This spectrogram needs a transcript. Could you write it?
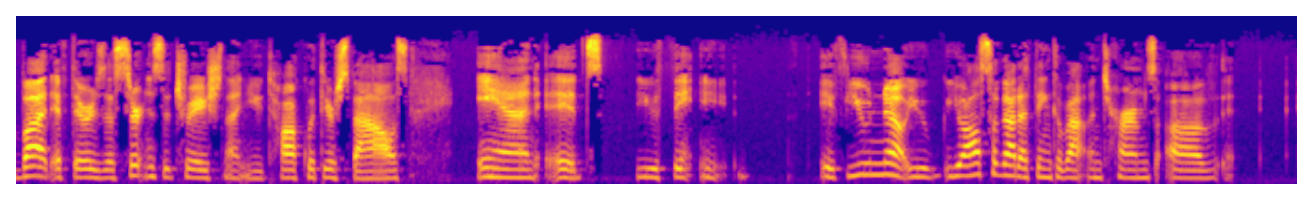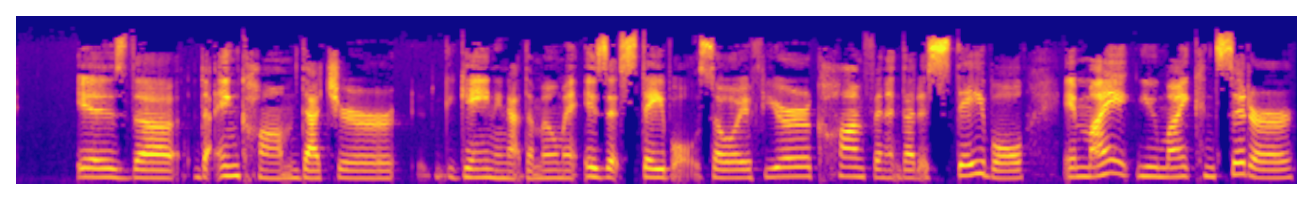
But if there is a certain situation that you talk with your spouse and it's, you think, if you know, you, you also got to think about in terms of is the the income that you're gaining at the moment is it stable so if you're confident that it's stable it might you might consider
